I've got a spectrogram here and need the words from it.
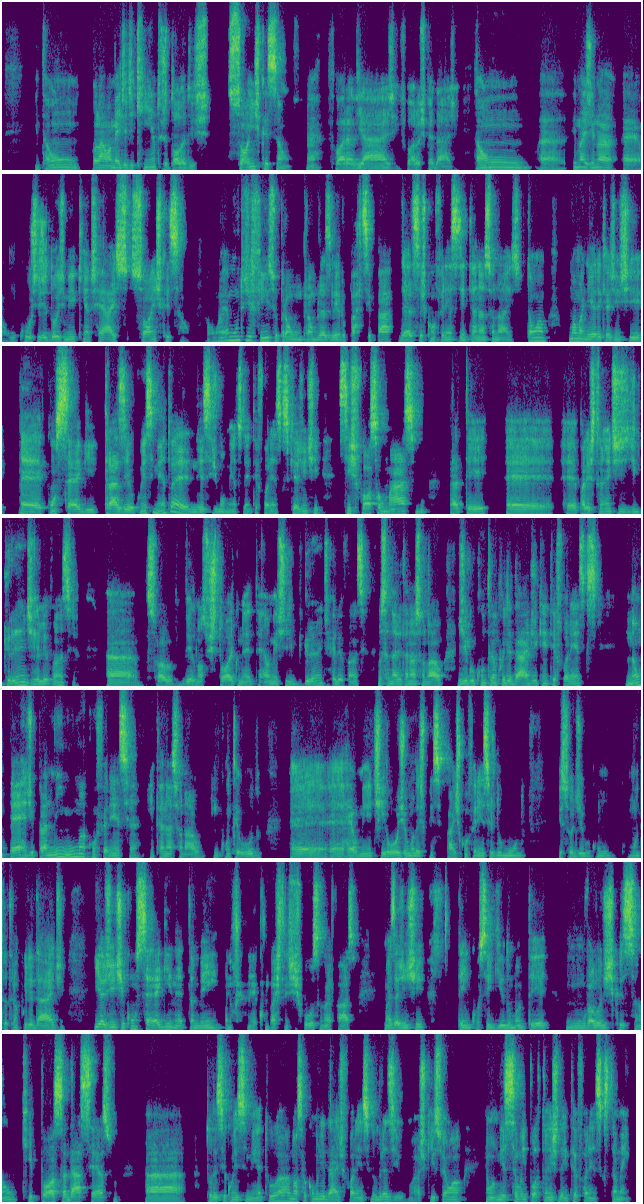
Então, lá, uma média de 500 dólares só inscrição, né? Fora viagem, fora hospedagem. Então, uh, imagina uh, um custo de R$ 2.500 só a inscrição. Então, é muito difícil para um, um brasileiro participar dessas conferências internacionais. Então, uma maneira que a gente é, consegue trazer o conhecimento é nesses momentos da interferência que a gente se esforça ao máximo para ter é, é, palestrantes de grande relevância uh, só ver o nosso histórico, né, realmente de grande relevância no cenário internacional. Digo com tranquilidade que a Interforensics não perde para nenhuma conferência internacional em conteúdo. É, é, realmente hoje uma das principais conferências do mundo. Isso eu digo com, com muita tranquilidade. E a gente consegue, né, também, é, com bastante esforço, não é fácil, mas a gente tem conseguido manter um valor de inscrição que possa dar acesso a todo esse conhecimento à nossa comunidade forense no Brasil. Eu acho que isso é uma, é uma missão importante da Interforensics também.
